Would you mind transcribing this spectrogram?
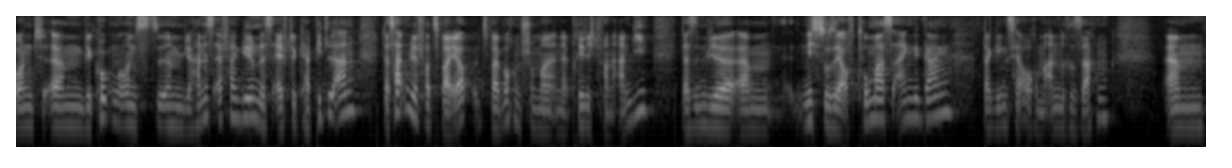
Und ähm, wir gucken uns im Johannesevangelium das elfte Kapitel an. Das hatten wir vor zwei, zwei Wochen schon mal in der Predigt von Andi. Da sind wir ähm, nicht so sehr auf Thomas eingegangen. Da ging es ja auch um andere Sachen. Ähm,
